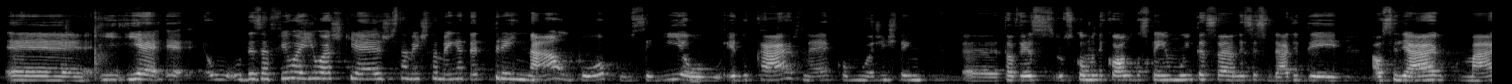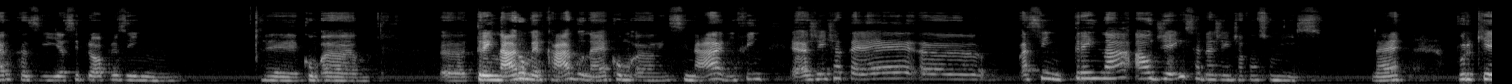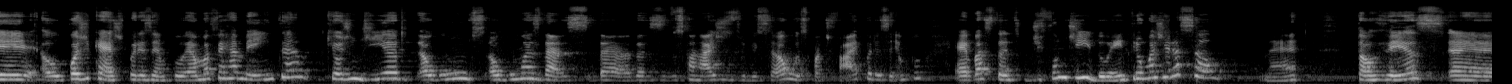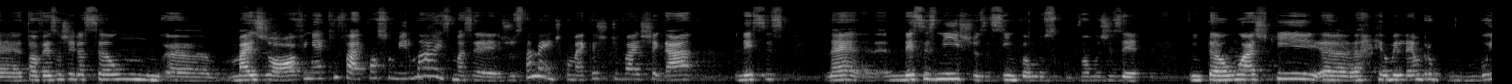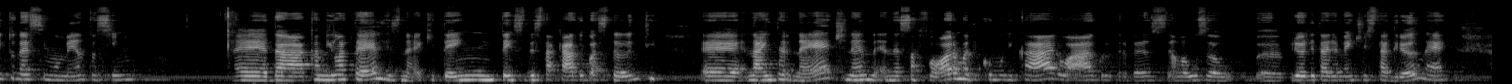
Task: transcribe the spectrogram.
É, e, e é, é, o, o, desafio aí eu acho que é justamente também até treinar um pouco, seria, ou educar, né? Como a gente tem, é, talvez os comunicólogos tenham muito essa necessidade de auxiliar marcas e a si próprios em é, com, uh, uh, treinar o mercado, né? Como, uh, ensinar, enfim, a gente até assim treinar a audiência da gente a consumir isso, né? Porque o podcast, por exemplo, é uma ferramenta que hoje em dia alguns, algumas das, da, das, dos canais de distribuição, o Spotify, por exemplo, é bastante difundido entre uma geração, né? Talvez, é, talvez a geração uh, mais jovem é que vai consumir mais, mas é justamente como é que a gente vai chegar nesses, né, nesses nichos, assim, vamos, vamos dizer. Então, acho que uh, eu me lembro muito nesse momento, assim, é, da Camila Teles, né, que tem, tem se destacado bastante é, na internet, né, nessa forma de comunicar o agro através, ela usa uh, prioritariamente o Instagram, né,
